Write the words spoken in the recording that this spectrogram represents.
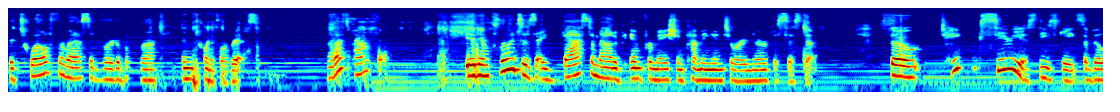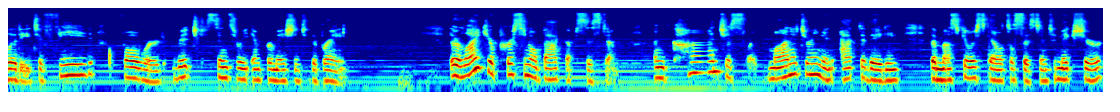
the 12 thoracic vertebra and 24 ribs. Now that's powerful. It influences a vast amount of information coming into our nervous system. So take serious these gates' ability to feed forward rich sensory information to the brain. They're like your personal backup system, unconsciously monitoring and activating the musculoskeletal system to make sure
